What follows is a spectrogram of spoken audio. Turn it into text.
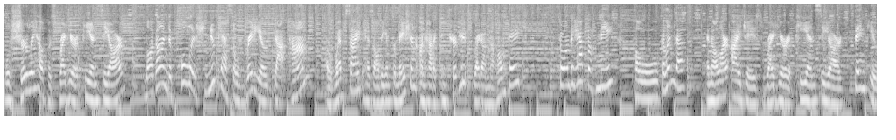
will surely help us right here at PNCR. Log on to PolishNewcastleRadio.com. Our website has all the information on how to contribute right on the homepage. So, on behalf of me, Polka Linda, and all our IJs right here at PNCR, thank you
